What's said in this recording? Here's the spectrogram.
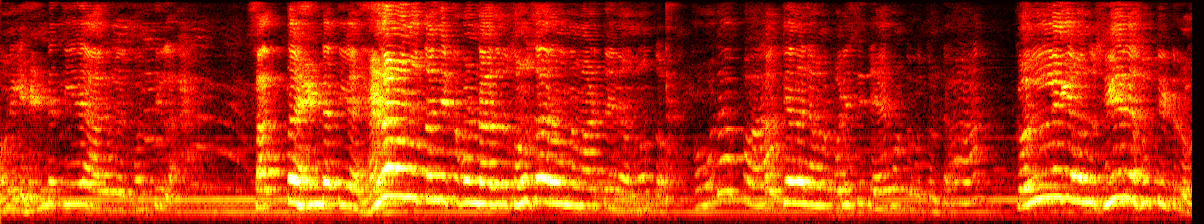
ಅವನಿಗೆ ಹೆಂಡತಿಯೇ ಆಗಬೇಕು ಅಂತಿಲ್ಲ. ಸತ್ತ ಹೆಂಡತಿಯ ಹೆಣವನ್ನು ತಂದಿಟ್ಟುಕೊಂಡಾದರೂ ಸಂಸಾರವನ್ನು ಮಾಡ್ತೇನೆ ಅನ್ನುವಂತ ಹೌದಪ್ಪ. ಸದ್ಯದಲ್ಲಿ ಅವನ ಪರಿಸ್ಥಿತಿ ಹೇಗುಂಟು ಗೊತ್ತುಂಟ. ಕಲ್ಲಿಗೆ ಒಂದು ಸೀರೆ ಸುತ್ತಿಟ್ಟರು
